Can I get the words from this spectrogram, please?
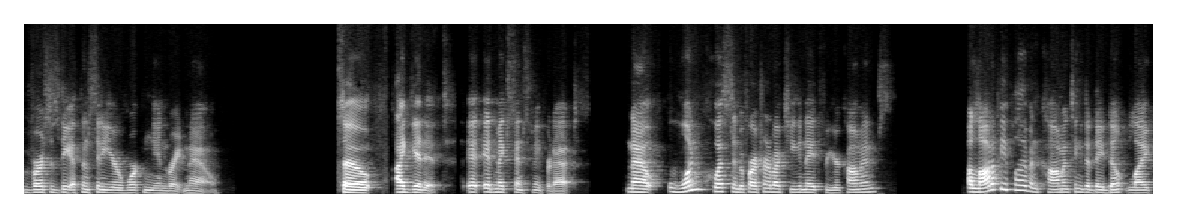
versus the ethnicity you're working in right now. So I get it. It it makes sense to me for that. Now, one question before I turn it back to you, Nate, for your comments. A lot of people have been commenting that they don't like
